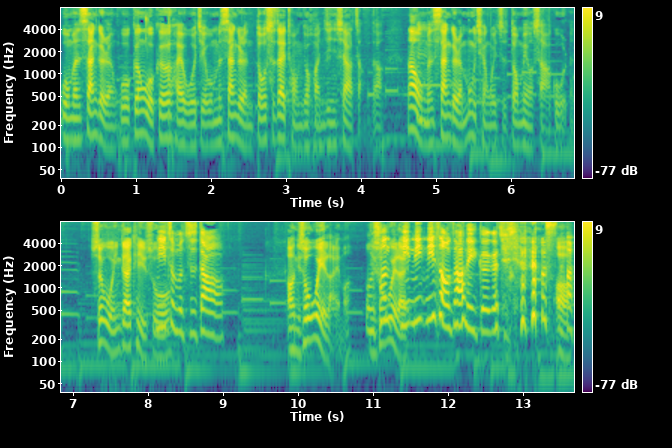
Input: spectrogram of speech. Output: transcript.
我们三个人，我跟我哥还有我姐，我们三个人都是在同一个环境下长大。那我们三个人目前为止都没有杀过人，所以我应该可以说。你怎么知道？哦，你说未来吗？你说未来，你你你怎么知道你哥哥姐姐没有杀过？哦，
